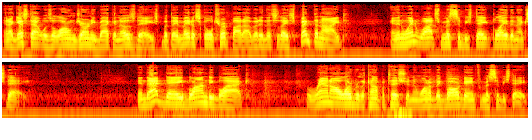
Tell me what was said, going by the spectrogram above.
And I guess that was a long journey back in those days, but they made a school trip out of it. And so they spent the night and then went and watched Mississippi State play the next day. And that day, Blondie Black ran all over the competition and won a big ball game for Mississippi State.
